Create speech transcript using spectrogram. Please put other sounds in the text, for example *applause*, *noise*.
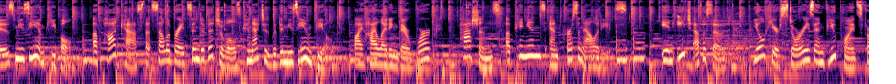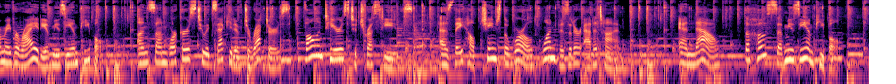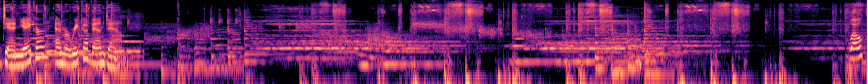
Is Museum People, a podcast that celebrates individuals connected with the museum field by highlighting their work, passions, opinions, and personalities. In each episode, you'll hear stories and viewpoints from a variety of museum people unsung workers to executive directors, volunteers to trustees, as they help change the world one visitor at a time. And now, the hosts of Museum People, Dan Yaeger and Marieke Van Damme.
